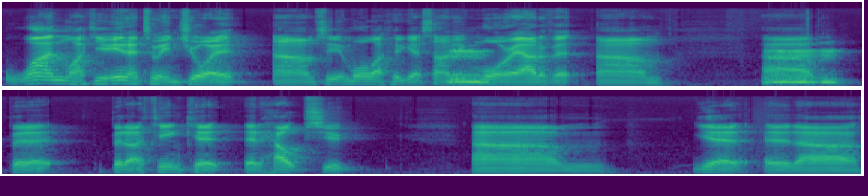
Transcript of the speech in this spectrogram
one like you're in it to enjoy it, um, so you're more likely to get something mm. more out of it. Um, mm. um, but but I think it it helps you. Um, yeah, it uh,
